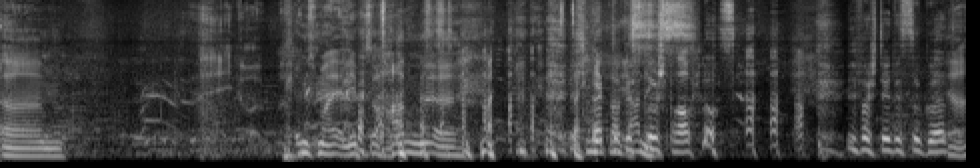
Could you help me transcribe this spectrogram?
ähm, um es mal erlebt zu haben, äh, Ich merke, du bist nur sprachlos. ich verstehe das so gut. Ja.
